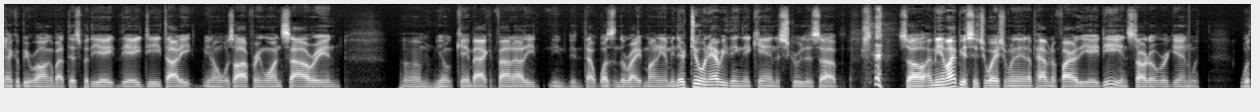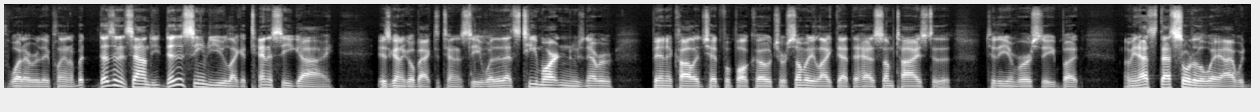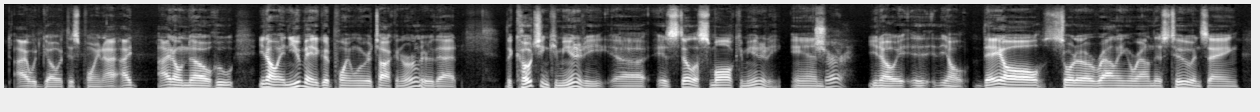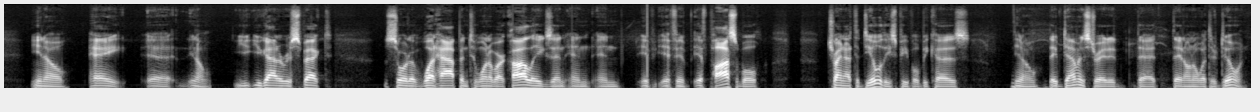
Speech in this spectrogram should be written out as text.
I could be wrong about this, but the A, the AD thought he, you know, was offering one salary, and um, you know, came back and found out he, he that wasn't the right money. I mean, they're doing everything they can to screw this up. so, I mean, it might be a situation where they end up having to fire the AD and start over again with with whatever they plan on. But doesn't it sound? Doesn't it seem to you like a Tennessee guy is going to go back to Tennessee? Whether that's Tee Martin, who's never been a college head football coach, or somebody like that that has some ties to the to the university. But I mean, that's that's sort of the way I would I would go at this point. I I, I don't know who you know, and you made a good point when we were talking earlier that the coaching community uh, is still a small community, and Sure. you know, it, it, you know, they all sort of are rallying around this too and saying, you know, hey, uh, you know, you, you got to respect sort of what happened to one of our colleagues, and and and if if if, if possible, try not to deal with these people because you know they've demonstrated that they don't know what they're doing.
